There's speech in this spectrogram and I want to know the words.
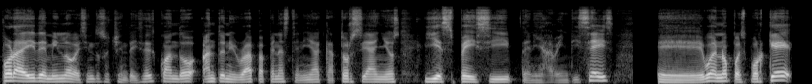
por ahí de 1986 cuando Anthony Rapp apenas tenía 14 años y Spacey tenía 26. Eh, bueno, pues ¿por qué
